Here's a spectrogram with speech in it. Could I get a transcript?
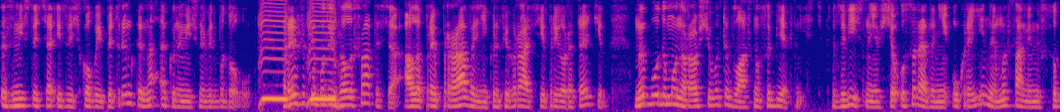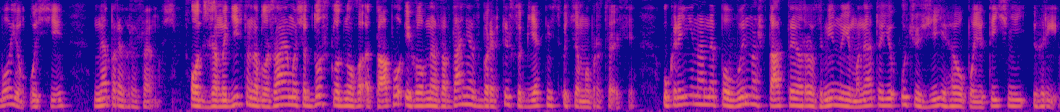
зміститься із військової підтримки на економічну відбудову. Ризики будуть залишатися, але при правильній конфігурації пріоритетів ми будемо нарощувати власну суб'єктність. Звісно, якщо усередині України ми самі між собою усі не перегриземось. Отже, ми дійсно наближаємося до складного етапу, і головне завдання зберегти суб'єктність у цьому процесі. Україна не повинна стати розмінною монетою у чужій геополітичній грі.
